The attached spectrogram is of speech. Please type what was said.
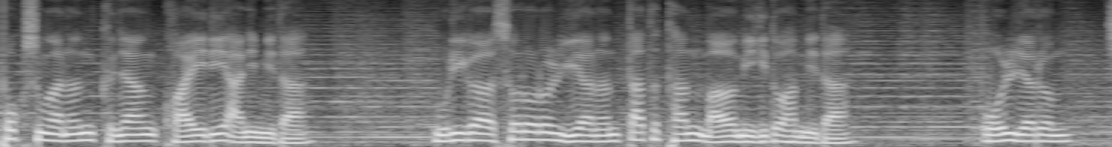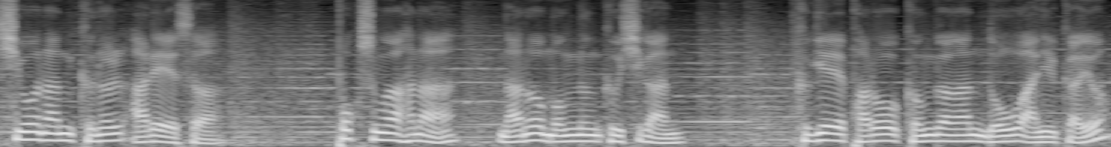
복숭아는 그냥 과일이 아닙니다. 우리가 서로를 위하는 따뜻한 마음이기도 합니다. 올 여름 시원한 그늘 아래에서 복숭아 하나 나눠 먹는 그 시간, 그게 바로 건강한 노후 아닐까요?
